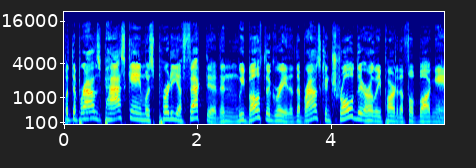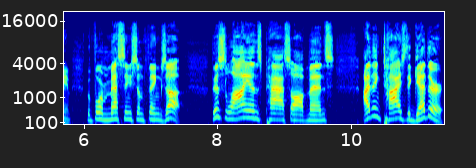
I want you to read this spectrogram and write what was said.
but the Browns pass game was pretty effective. And we both agree that the Browns controlled the early part of the football game before messing some things up. This Lions pass offense, I think, ties together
